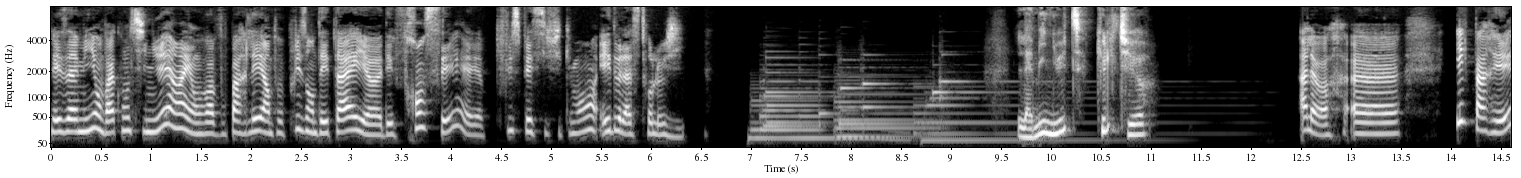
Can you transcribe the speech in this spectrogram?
les amis, on va continuer hein, et on va vous parler un peu plus en détail euh, des Français, euh, plus spécifiquement, et de l'astrologie. La minute culture. Alors, euh, il paraît,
